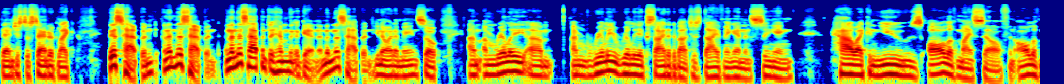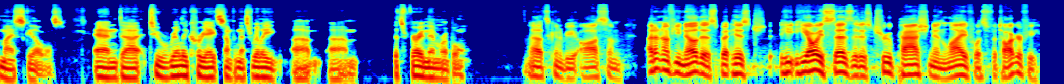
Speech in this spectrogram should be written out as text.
than just a standard like this happened and then this happened and then this happened to him again and then this happened you know what i mean? So i'm, I'm really um, i'm really really excited about just diving in and seeing how i can use all of myself and all of my skills and uh, to really create something that's really um, um, that's very memorable that's going to be awesome. I don't know if you know this, but his he he always says that his true passion in life was photography.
